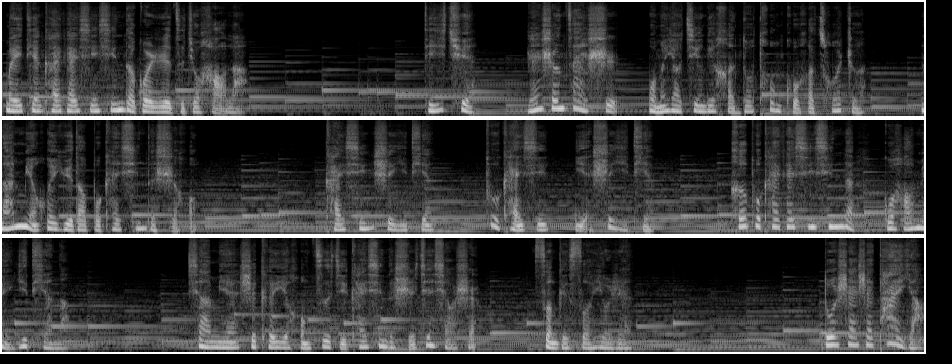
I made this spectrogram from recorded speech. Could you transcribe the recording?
每天开开心心的过日子就好了。”的确，人生在世，我们要经历很多痛苦和挫折，难免会遇到不开心的时候。开心是一天，不开心也是一天，何不开开心心的过好每一天呢？下面是可以哄自己开心的十件小事，送给所有人。多晒晒太阳，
